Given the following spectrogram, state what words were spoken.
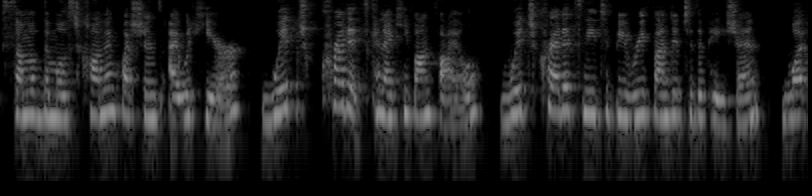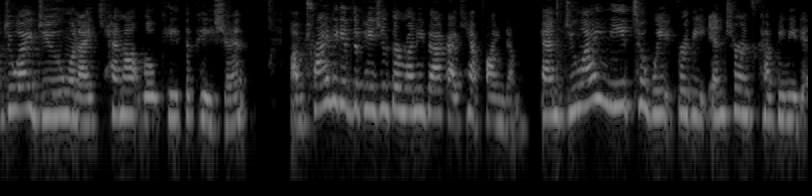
some of the most common questions I would hear. Which credits can I keep on file? Which credits need to be refunded to the patient? What do I do when I cannot locate the patient? I'm trying to give the patient their money back. I can't find them. And do I need to wait for the insurance company to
